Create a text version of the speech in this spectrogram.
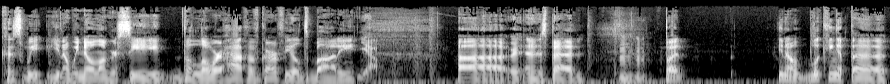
because we you know we no longer see the lower half of Garfield's body. Yeah. uh, and his bed. But you know, looking at the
